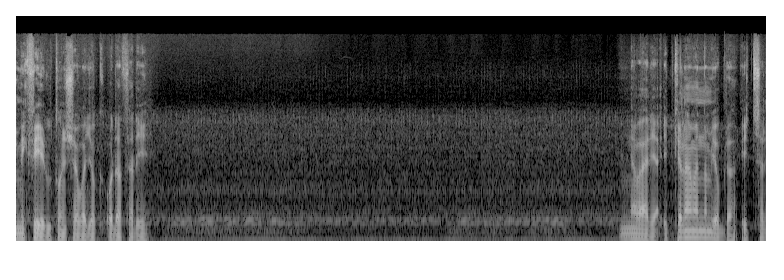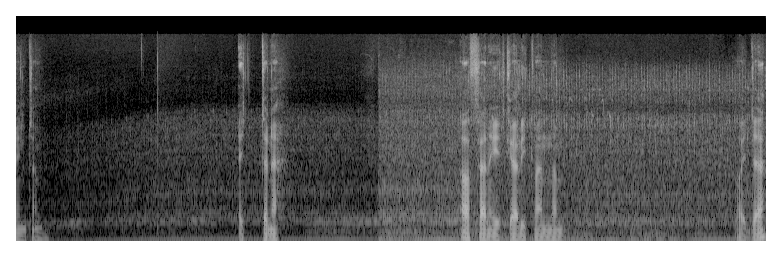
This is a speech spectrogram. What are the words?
Még félúton se vagyok, odafelé. Na várjál, itt kell elmennem jobbra? Itt szerintem. Itt ne. A fenét kell itt mennem. Vagy de.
